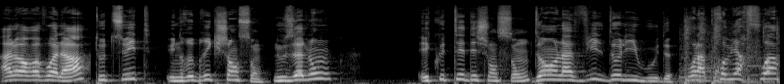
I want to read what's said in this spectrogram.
Alors voilà, tout de suite, une rubrique chanson. Nous allons écouter des chansons dans la ville d'Hollywood pour la première fois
